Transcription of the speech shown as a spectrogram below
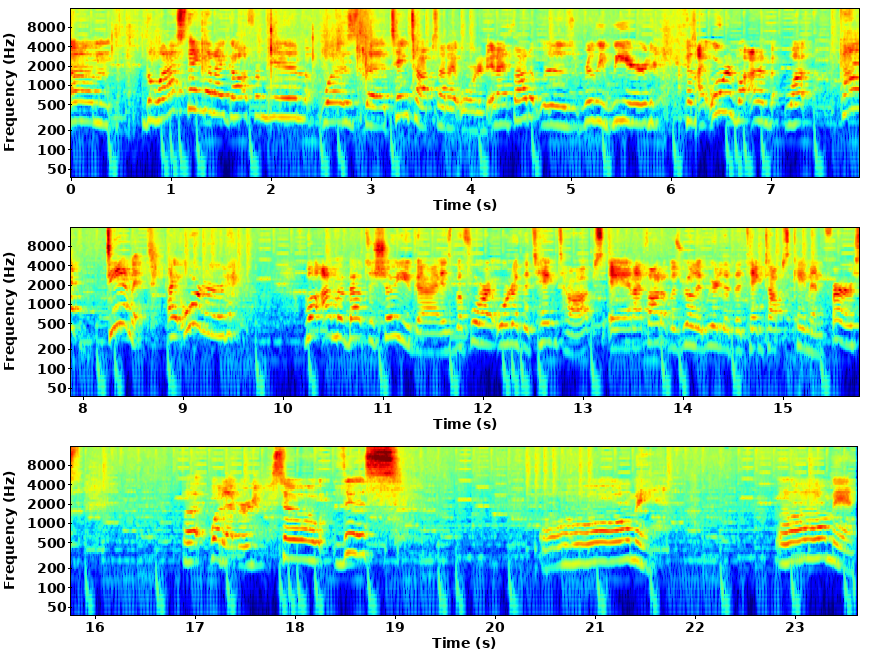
Um, the last thing that I got from him was the tank tops that I ordered, and I thought it was really weird because I ordered what what, god damn it, I ordered well, I'm about to show you guys before I ordered the tank tops, and I thought it was really weird that the tank tops came in first, but whatever. So this, oh man, oh man.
